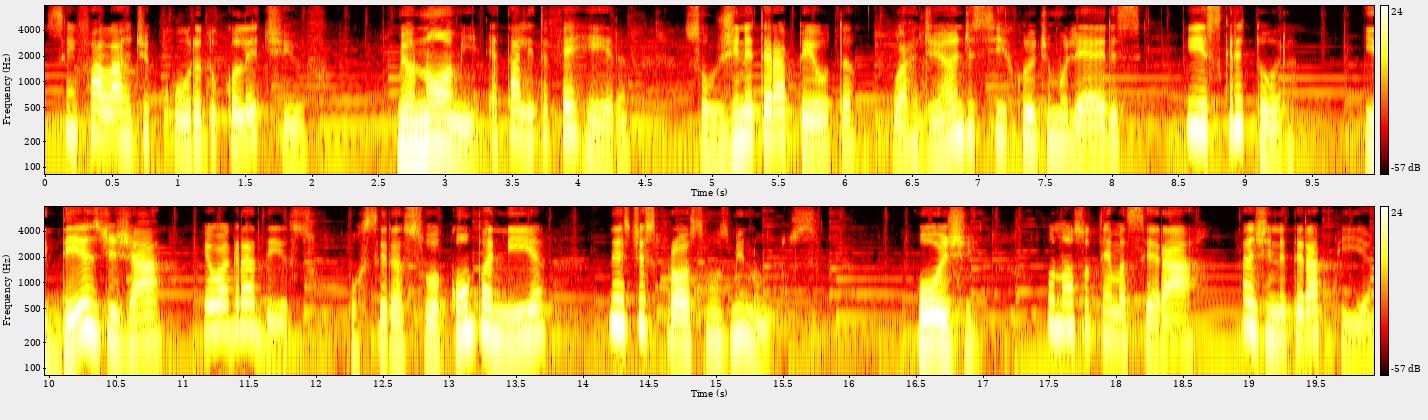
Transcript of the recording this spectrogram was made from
sem falar de cura do coletivo. Meu nome é Talita Ferreira. Sou gineterapeuta, guardiã de círculo de mulheres e escritora. E desde já eu agradeço por ser a sua companhia nestes próximos minutos. Hoje, o nosso tema será a gineterapia.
